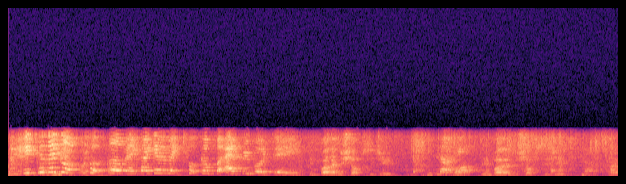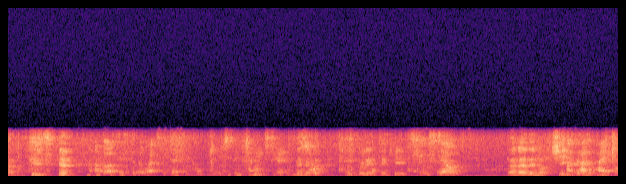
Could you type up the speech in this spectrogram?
Because I got popcorn make, I'm going to make popcorn for everybody. You didn't buy that in the shops, did you? No. What? You didn't buy that in the shops, did you? No. Uh, good. I've got a sister that works for a dental company. Do you think I need to get it from the shop? That's brilliant, thank you. Still, I know they're not cheap. I still they're have to pay for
